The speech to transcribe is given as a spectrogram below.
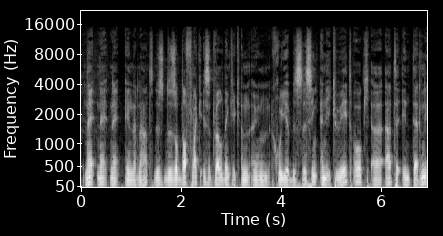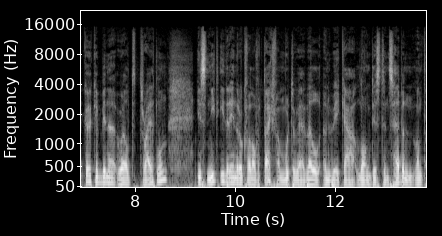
Nee, nee, nee, inderdaad. Dus, dus op dat vlak is het wel, denk ik, een, een goede beslissing. En ik weet ook uh, uit de interne keuken binnen World Triathlon is niet iedereen er ook van overtuigd van moeten wij wel een WK long distance hebben. Want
